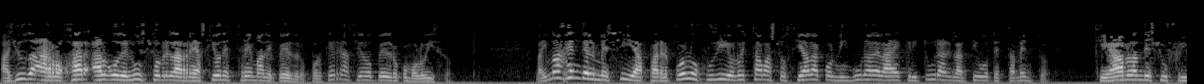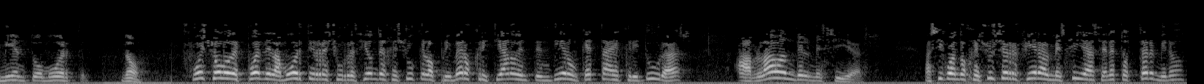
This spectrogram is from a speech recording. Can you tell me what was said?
ayuda a arrojar algo de luz sobre la reacción extrema de Pedro. ¿Por qué reaccionó Pedro como lo hizo? La imagen del Mesías para el pueblo judío no estaba asociada con ninguna de las escrituras en el Antiguo Testamento que hablan de sufrimiento o muerte. No. Fue solo después de la muerte y resurrección de Jesús que los primeros cristianos entendieron que estas escrituras hablaban del Mesías. Así cuando Jesús se refiere al Mesías en estos términos,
